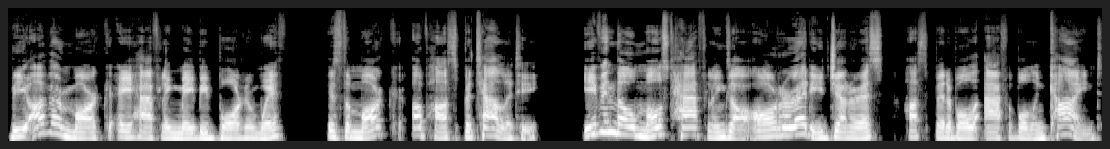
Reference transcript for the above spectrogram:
The other mark a halfling may be born with is the mark of hospitality. Even though most halflings are already generous, hospitable, affable, and kind,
